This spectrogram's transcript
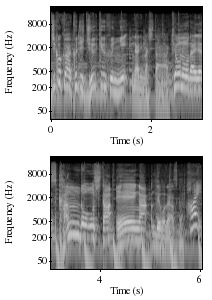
時刻は9時19分になりました。今日のお題です。感動した映画でございますか？はい。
